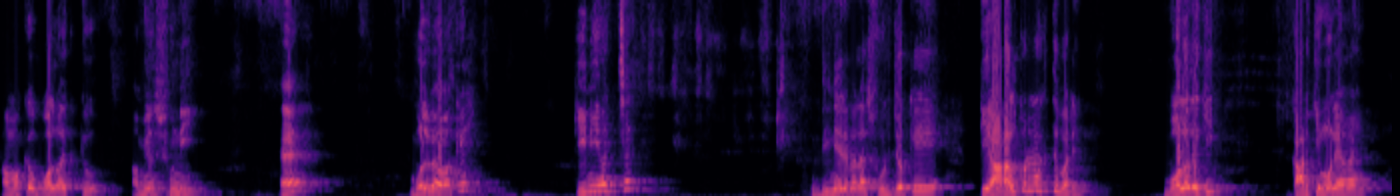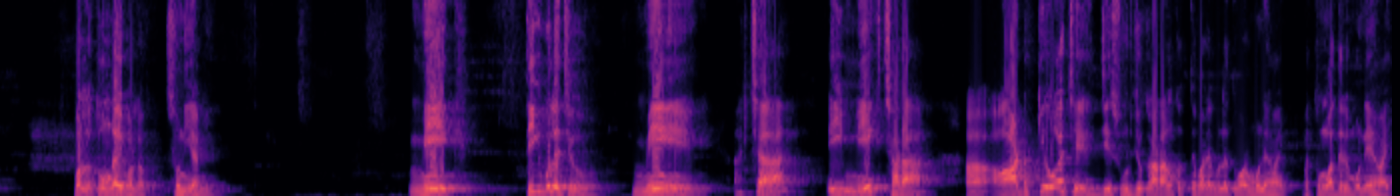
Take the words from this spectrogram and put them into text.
আমাকেও বলো একটু, আমিও শুনি। হ্যাঁ? বলবে আমাকে? কি নিয়ে হচ্ছে? দিনের বেলা সূর্যকে কি আড়াল করে রাখতে পারে? বলো দেখি, কার কি মনে হয়? বলো, তোমরাই বলো, শুনি আমি। মেঘ, ঠিক বলেছ, মেঘ। আচ্ছা এই মেঘ ছাড়া আর কেউ আছে যে সূর্যকে আড়াল করতে পারে বলে তোমার মনে হয় বা তোমাদের মনে হয়?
